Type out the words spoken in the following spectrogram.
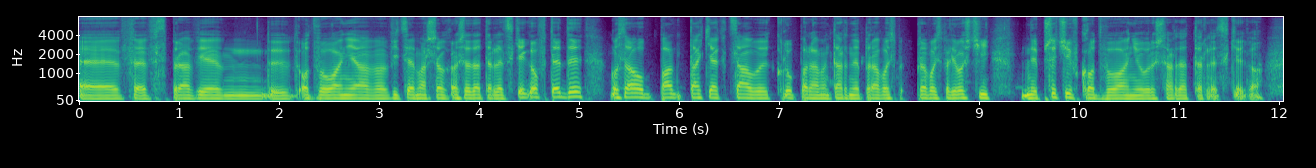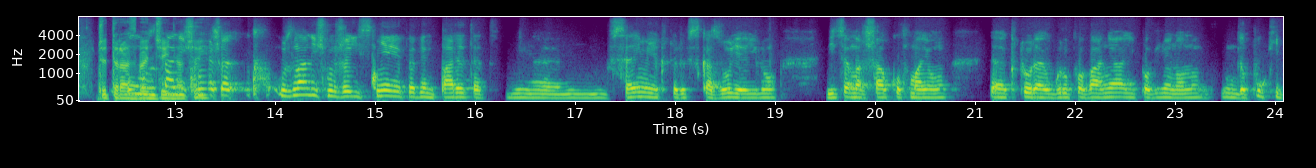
w, w sprawie odwołania wicemarszałka Ryszarda Terleckiego. Wtedy głosował pan tak jak cały klub parlamentarny Prawo, Prawo i Sprawiedliwości przeciwko odwołaniu Ryszarda Terleckiego. Czy teraz będzie inaczej? Że, uznaliśmy, że istnieje pewien parytet w Sejmie, który wskazuje, ilu wicemarszałków mają E, które ugrupowania i powinien on, dopóki,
